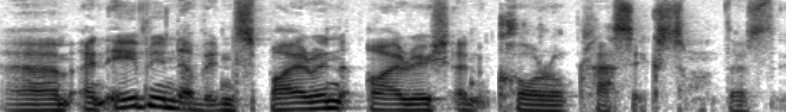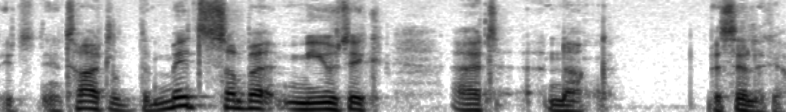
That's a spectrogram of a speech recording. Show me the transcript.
Um, an evening of inspiring Irish and choral classics. It's entitled "The Midsummer Music at Knock Basilica."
